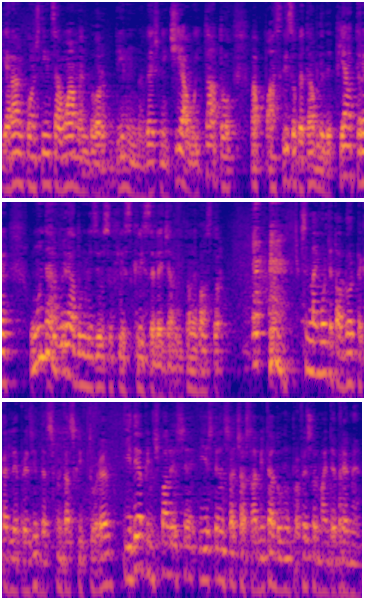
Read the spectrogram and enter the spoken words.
era în conștiința oamenilor din veșnicie, a uitat-o, a, a scris-o pe table de piatră. Unde ar vrea Dumnezeu să fie scrisă legea Lui, domnule pastor? Sunt mai multe tablouri pe care le prezintă Sfânta Scriptură. Ideea principală este, este însă aceasta, amintea domnul profesor mai devreme.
